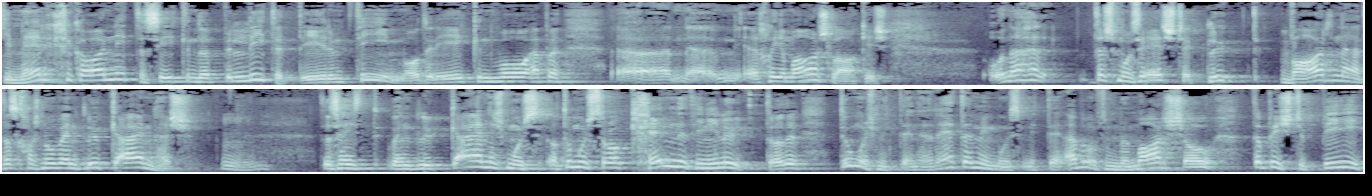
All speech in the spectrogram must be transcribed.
die merken gar nicht, dass irgendjemand leidet in ihrem Team oder irgendwo eben äh, ein bisschen Anschlag ist. Und nachher, das muss erst die Leute wahrnehmen. Das kannst du nur, wenn du die Leute gerne hast. Mhm. Das heisst, wenn du Leute gerne musst, du musst auch kennen, deine Leute, oder? Du musst mit denen reden, man muss mit denen, eben auf einem Marschall, da bist du dabei,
